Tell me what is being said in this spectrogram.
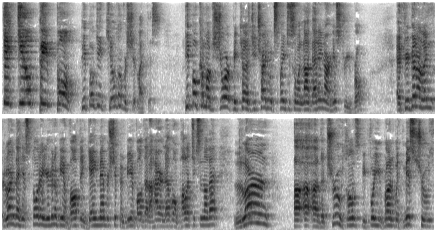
they kill people. People get killed over shit like this. People come up short because you try to explain to someone, nah, that ain't our history, bro. If you're going to learn, learn the historia, you're going to be involved in gang membership and be involved at a higher level in politics and all that. Learn uh, uh, uh, the truth, Holmes, before you run with mistruths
